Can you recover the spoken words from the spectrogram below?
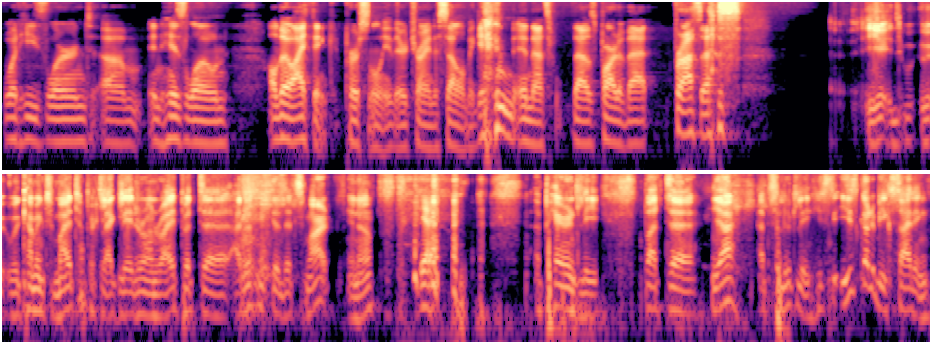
what he's learned um in his loan although i think personally they're trying to sell him again and that's that was part of that process you, we- we're coming to my topic like later on, right? But uh, I don't think they're that smart, you know. yeah Apparently, but uh, yeah, absolutely. He's he's going to be exciting,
